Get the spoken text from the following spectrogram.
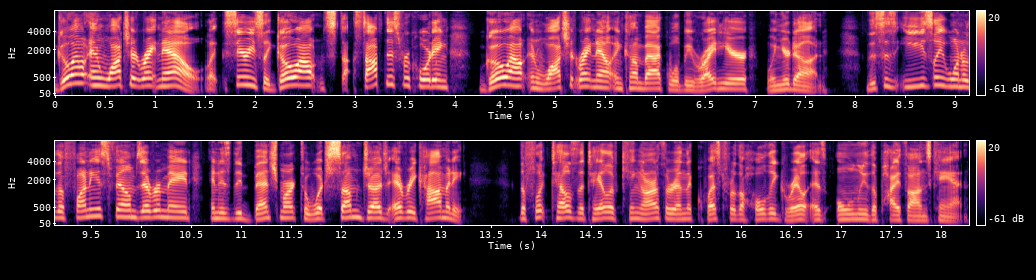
Go out and watch it right now. Like, seriously, go out and st- stop this recording, go out and watch it right now and come back. We'll be right here when you're done. This is easily one of the funniest films ever made and is the benchmark to which some judge every comedy. The flick tells the tale of King Arthur and the quest for the Holy Grail as only the Pythons can.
